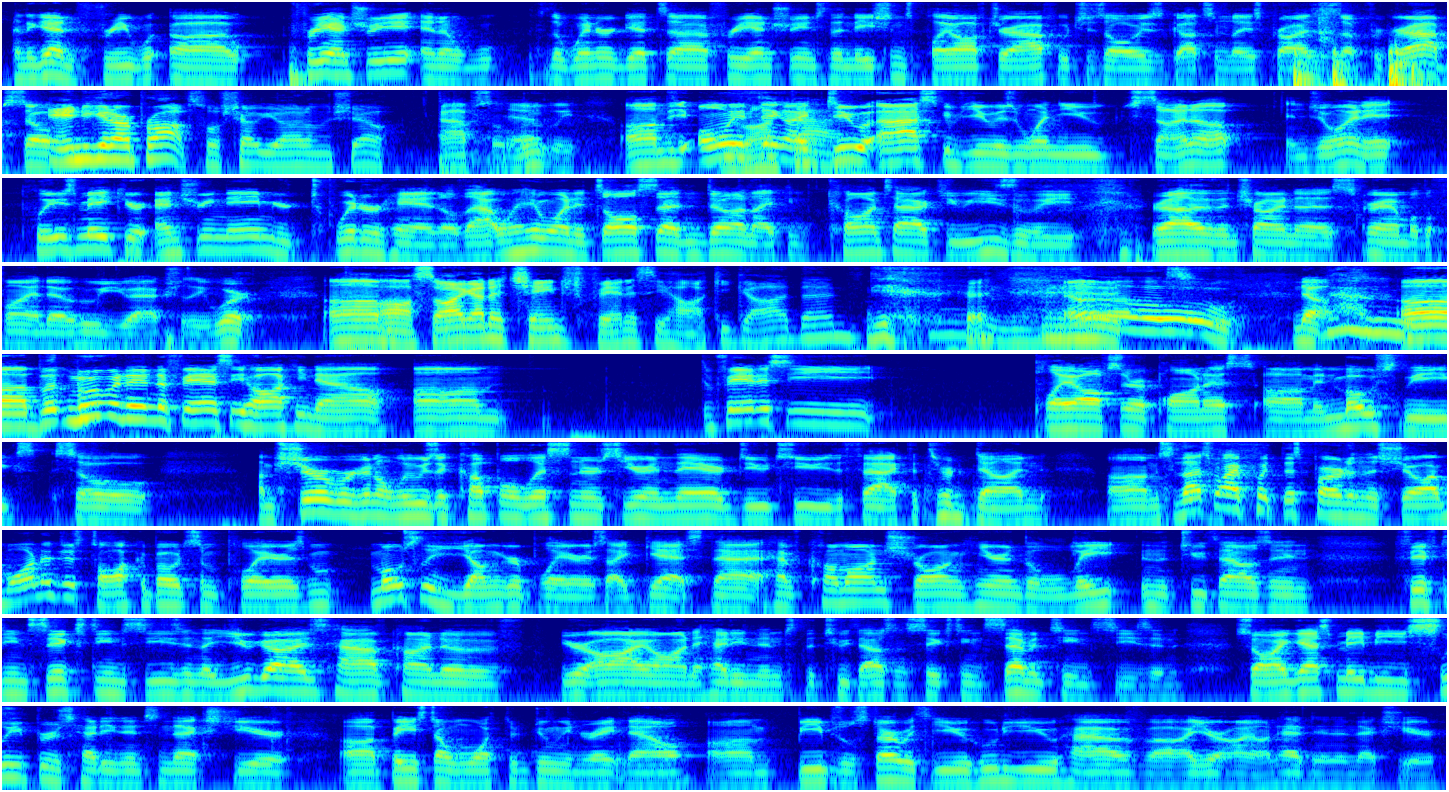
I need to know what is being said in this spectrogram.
And again, free uh, free entry, and a, the winner gets uh, free entry into the nation's playoff draft, which has always got some nice prizes up for grabs. So And you get our props. We'll shout you out on the show. Absolutely. Um, the only You want thing I do ask of you is when you sign up and join it, please make your entry name your Twitter handle. That way, when it's all said and done, I can contact you easily rather than trying to scramble to find out who you actually were. Um, Oh, so I got to change fantasy hockey god then? no, no. Uh, but moving into fantasy hockey now, um, the fantasy playoffs are upon us um, in most leagues, so I'm sure we're going to lose a couple listeners here and there due to the fact that they're done. Um, so that's why I put this part in the show. I want to just talk about some players, m- mostly younger players, I guess, that have come on strong here in the late in the 2015-16 season that you guys have kind of your eye on heading into the 2016-17 season. So I guess maybe sleepers heading into next year, uh, based on what they're doing right now. Um, Beebs, we'll start with you. Who do you have uh, your eye on heading into next year?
